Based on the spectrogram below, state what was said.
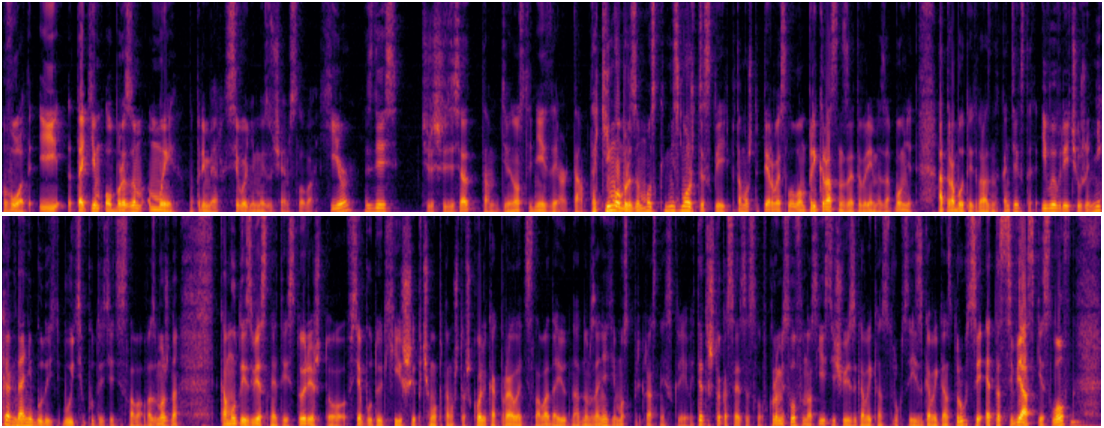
Вот, и таким образом мы, например, сегодня мы изучаем слова here, здесь, через 60, там, 90 дней there, там. Таким образом мозг не сможет их склеить, потому что первое слово он прекрасно за это время запомнит, отработает в разных контекстах, и вы в речи уже никогда не будете, будете путать эти слова. Возможно, кому-то известна эта история, что все путают he и she. Почему? Потому что в школе, как правило, эти слова дают на одном занятии, мозг прекрасно их склеивает. Это что касается слов. Кроме слов у нас есть еще языковые конструкции. Языковые конструкции – это связки слов,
